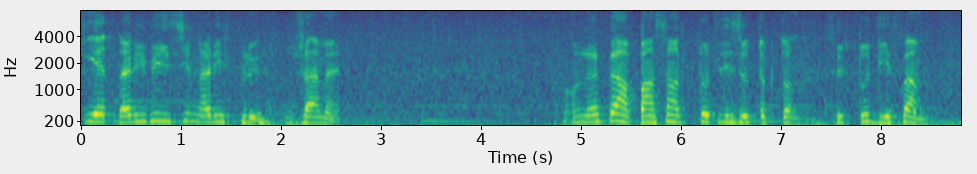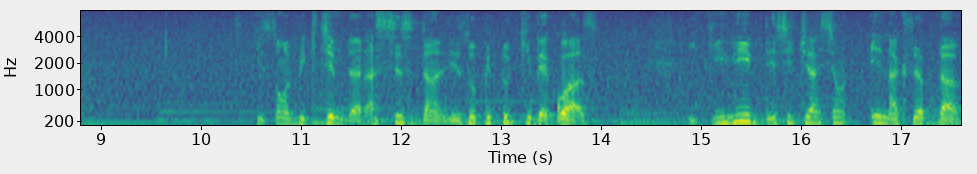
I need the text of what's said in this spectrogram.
qui est arrivé ici n'arrive plus, jamais. On le fait en pensant à toutes les autochtones, surtout des femmes, qui sont victimes de racisme dans les hôpitaux québécoises et qui vivent des situations inacceptables.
